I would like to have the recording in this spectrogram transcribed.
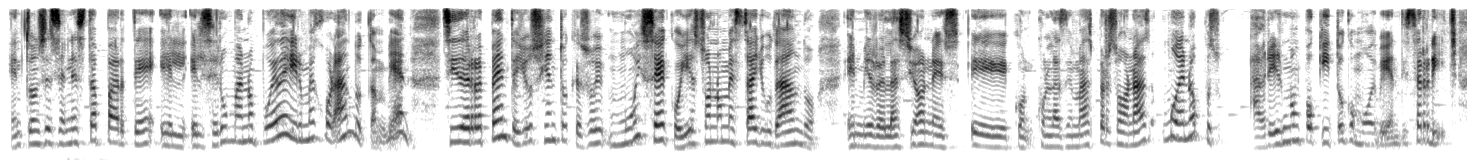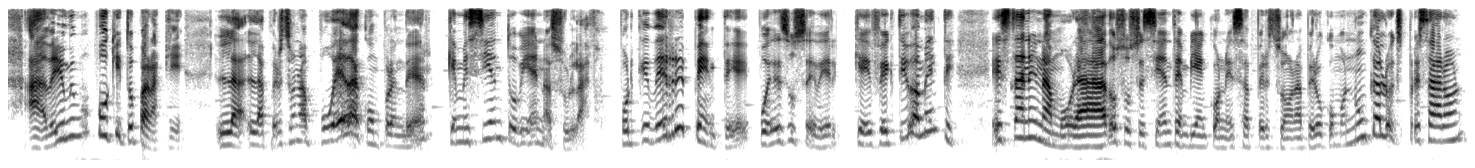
Entonces, en esta parte, el, ser humano puede ir mejorando también. Si de repente yo siento que soy muy seco y esto no me está ayudando en mis relaciones eh, con, con las demás personas, bueno, pues abrirme un poquito, como bien dice Rich, abrirme un poquito para que la, la persona pueda comprender que me siento bien a su lado. Porque de repente puede suceder que efectivamente están enamorados o se sienten bien con esa persona, pero como nunca lo expresaron,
